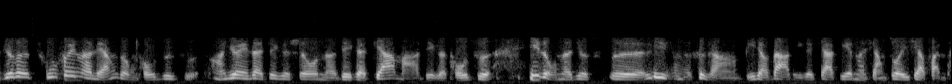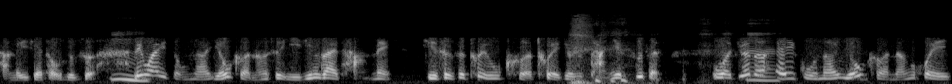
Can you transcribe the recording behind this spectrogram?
我觉得，除非呢两种投资者啊愿意在这个时候呢这个加码这个投资，一种呢就是利用了市场比较大的一个下跌呢，想做一下反弹的一些投资者；嗯，另外一种呢，有可能是已经在场内，其实是退无可退，就是产业资本。我觉得 A 股呢，有可能会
